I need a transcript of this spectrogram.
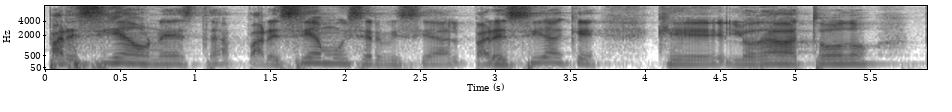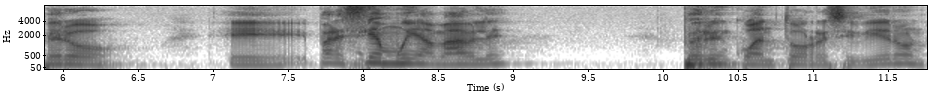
parecía honesta, parecía muy servicial, parecía que, lo daba todo, pero eh, parecía muy amable. Pero en cuanto recibieron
